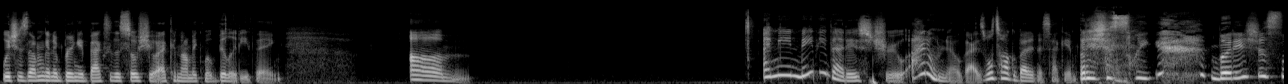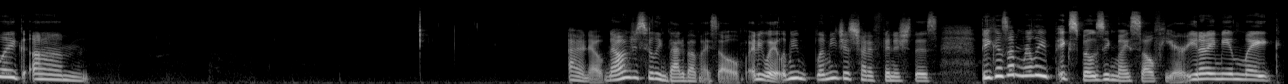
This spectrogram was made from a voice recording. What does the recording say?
which is I'm going to bring it back to the socioeconomic mobility thing. Um I mean, maybe that is true. I don't know, guys. We'll talk about it in a second. But it's just like but it's just like um I don't know. Now I'm just feeling bad about myself. Anyway, let me let me just try to finish this because I'm really exposing myself here. You know what I mean? Like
